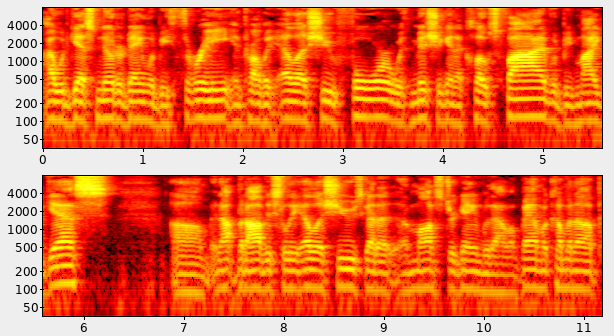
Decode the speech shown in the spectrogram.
I would guess Notre Dame would be three and probably LSU four, with Michigan a close five would be my guess. Um, and but obviously LSU's got a, a monster game with Alabama coming up.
